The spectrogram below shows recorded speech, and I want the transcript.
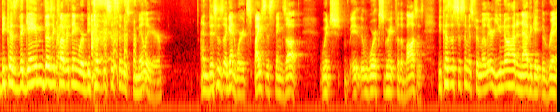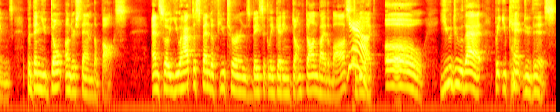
Because the game does a clever thing where because the system is familiar and this is again where it spices things up which it works great for the bosses. Because the system is familiar you know how to navigate the rings but then you don't understand the boss and so you have to spend a few turns basically getting dunked on by the boss to be like oh you do that but you can't do this.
